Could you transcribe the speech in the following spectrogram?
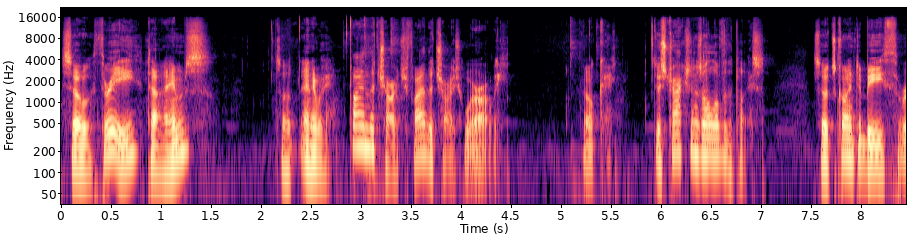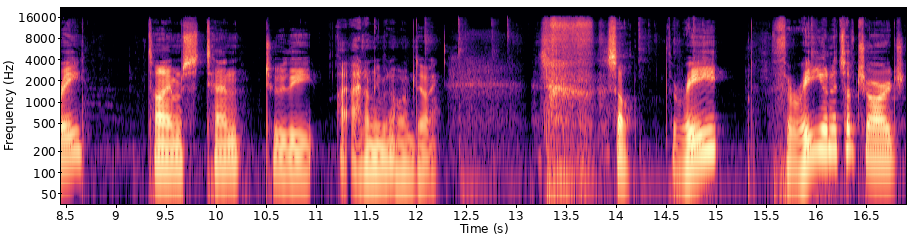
So 3 times, so anyway, find the charge, find the charge. Where are we? Okay, distractions all over the place. So it's going to be 3 times 10 to the I, I don't even know what I'm doing. so three, 3 units of charge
